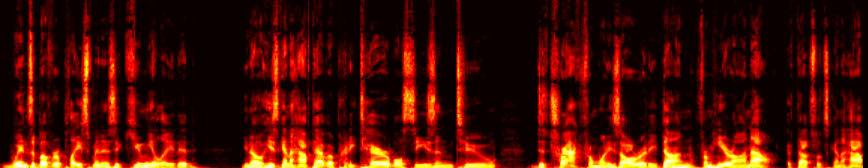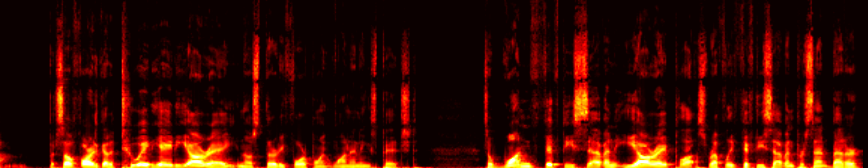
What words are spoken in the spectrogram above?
wins above replacement is accumulated you know, he's going to have to have a pretty terrible season to detract from what he's already done from here on out, if that's what's going to happen. But so far, he's got a 288 ERA in those 34.1 innings pitched. It's a 157 ERA plus, roughly 57% better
